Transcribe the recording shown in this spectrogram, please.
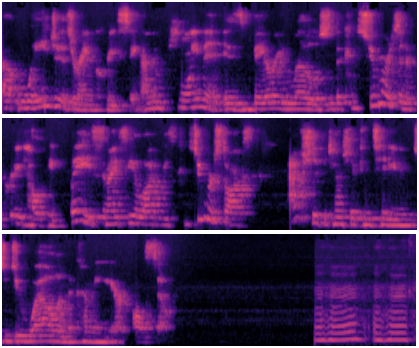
uh, wages are increasing, unemployment is very low, so the consumer is in a pretty healthy place. And I see a lot of these consumer stocks actually potentially continuing to do well in the coming year, also. Mm-hmm. Mm-hmm.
